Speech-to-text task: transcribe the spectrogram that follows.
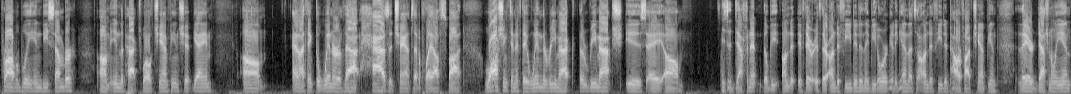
probably in December, um, in the Pac-12 championship game, um, and I think the winner of that has a chance at a playoff spot. Washington, if they win the rematch, uh, rematch is a um, is a definite. They'll be unde- if they're if they're undefeated and they beat Oregon again. That's an undefeated Power Five champion. They are definitely in.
